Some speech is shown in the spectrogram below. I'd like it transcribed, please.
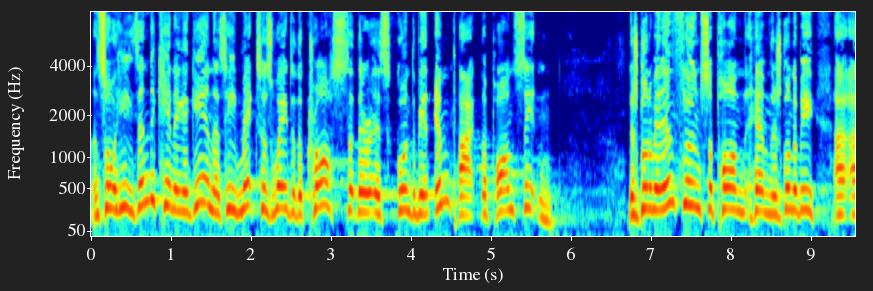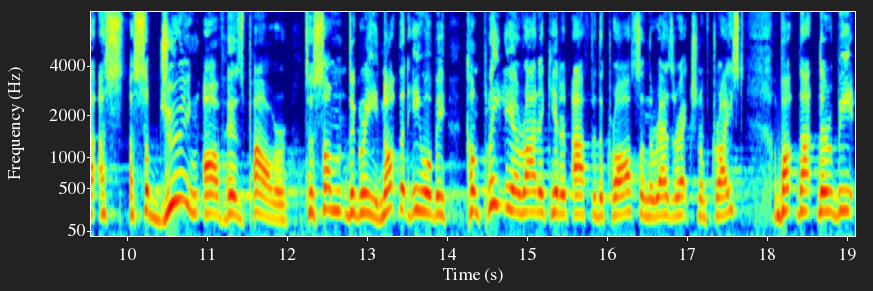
And so he's indicating again as he makes his way to the cross that there is going to be an impact upon Satan. There's going to be an influence upon him. There's going to be a, a, a, subduing of his power to some degree. Not that he will be completely eradicated after the cross and the resurrection of Christ, but that there will be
